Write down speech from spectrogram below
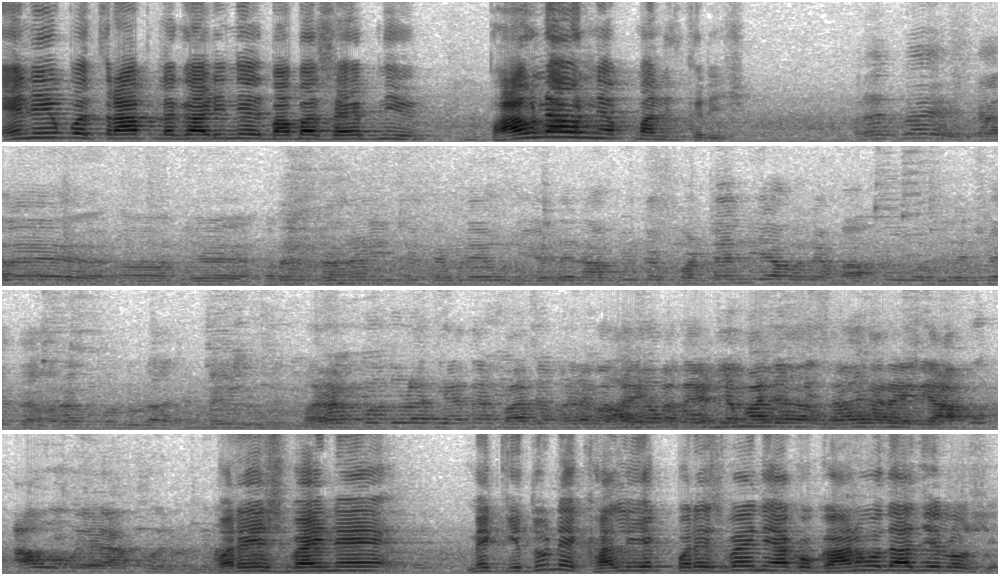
એની ઉપર ત્રાપ લગાડીને બાબા સાહેબની ભાવનાઓને અપમાનિત કરી છે. પટેલિયા અને બાપુઓ જે છે તે હરક છે. કઈ રીતે ભરત પદોડા થયા હતા ને ભાજપ અને બધા એટલે ભાજપની સરકાર આવી આવું આવું એ આખું એનું. નિવેદન. પરેશભાઈને મેં કીધું ને ખાલી એક પરેશભાઈને આખો ગાણવો દાજેલો છે.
